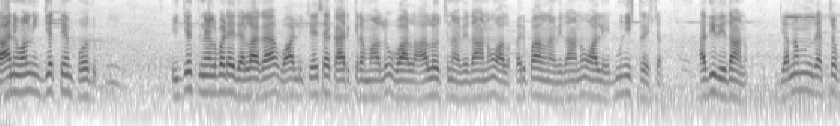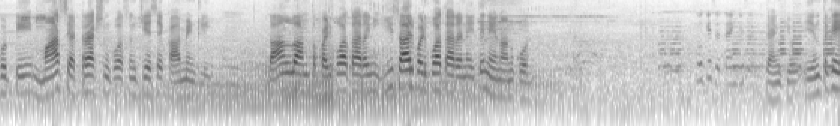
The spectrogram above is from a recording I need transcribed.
దానివల్ల ఇజ్జత్ ఏం పోదు. ఇజ్జత్ నిలబడేది ఎలాగా? వాళ్ళు చేసే కార్యక్రమాలు వాళ్ళ ఆలోచన విధానం వాళ్ళ పరిపాలన విధానం వాళ్ళ అడ్మినిస్ట్రేషన్. అది విధానం. జనం రెచ్చగొట్టి మాస్ అట్రాక్షన్ కోసం చేసే కామెంట్లు దానిలో అంత పడిపోతారని ఈసారి పడిపోతారని అయితే నేను అనుకోను. Okay sir thank you sir. Thank you ఇంతకీ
